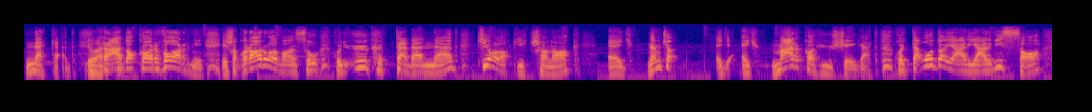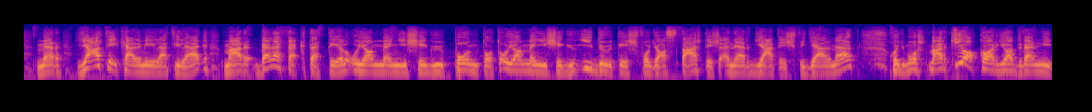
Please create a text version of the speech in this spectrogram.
neked. Jó, hát- Rád akar varni. És akkor arról van szó, hogy ők te benned kialakítsanak egy, nem csak egy, egy márkahűséget, hogy te oda járjál vissza, mert játékelméletileg már belefektettél olyan mennyiségű pontot, olyan mennyiségű időt és fogyasztást és energiát és figyelmet, hogy most már ki akarjad venni,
